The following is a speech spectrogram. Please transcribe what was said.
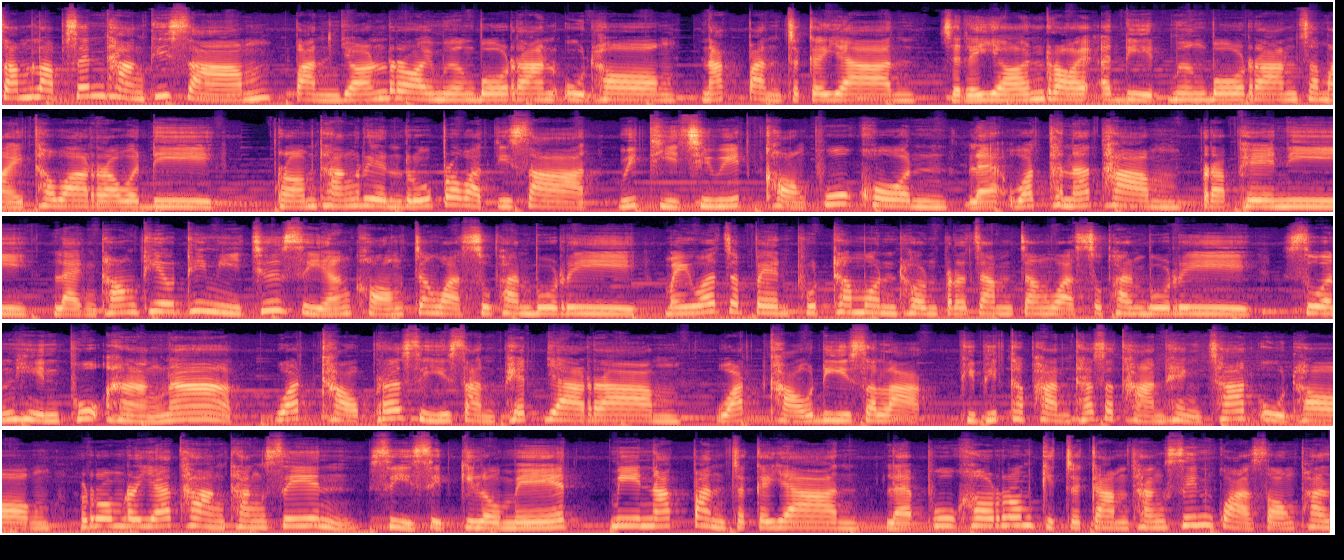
สำหรับเส้นทางที่ 3 ปั่นย้อนรอยเมืองโบราณอู่ทอง นักปั่นจักรยาน จะได้ย้อนรอยอดีตเมืองโบราณสมัยทวาราวดี พร้อมทั้งเรียนรู้ประวัติศาสตร์ วิถีชีวิตของผู้คน และวัฒนธรรม ประเพณี แหล่งท่องเที่ยวที่มีชื่อเสียงของจังหวัดสุพรรณบุรี ไม่ว่าจะเป็นพุทธมณฑลประจำจังหวัดสุพรรณบุรี สวนหินพุหางนาค วัดเขาพระศรีสันเพชรยาราม วัดเขาดีสลัก พิพิธภัณฑสถานแห่งชาติอู่ทอง รวมระยะทางทั้งสิ้น 40 กิโลเมตร มีนักปั่นจักรยาน และผู้เข้าร่วมกิจกรรมทั้งสิ้นกว่า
